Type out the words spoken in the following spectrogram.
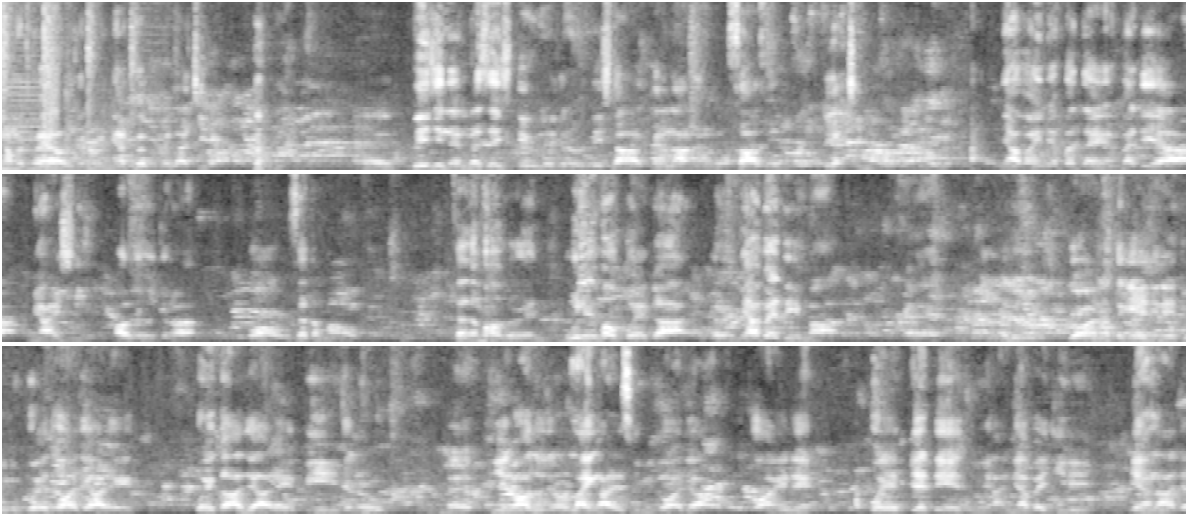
ညမထွက်ရအောင်ကျွန်တော်ညထွက်ပြီးလာကြည့်တာအဲ ပေးခြင်းတဲ့ message တွေကိုလည်းကျွန်တော်တို့တေချာခံစားနိုင်လို့အစားဆုံးတရားကြည့်မှာပါဟုတ်ကဲ့ညပိုင်းနဲ့ပတ်သက်ရင်အမှတ်တရအများကြီးရှိတယ်ဘာလို့လဲဆိုတော့ကျွန်တော်ကဟိုဇက်သမားဟုတ်ဇက်သမားဆိုရင်မိုးလင်းမောက်ပွဲကအဲ့တော့ညဘက်ဒီမှာအဲအဲ့လိုပြောရရင်တကယ်ချင်းတွေအတူတူပွဲသွားကြတယ်ပွဲကားကြတယ်ပြီးရင်ကျွန်တော်တို့အဲရင်တော့ဆိုကျွန်တော် line ကားတွေစီးပြီးသွားကြတယ်သွားရင်းနဲ့အပွဲပြက်တယ်ဆိုရင်အညဘက်ကြီးတွေပြန်လာကြ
